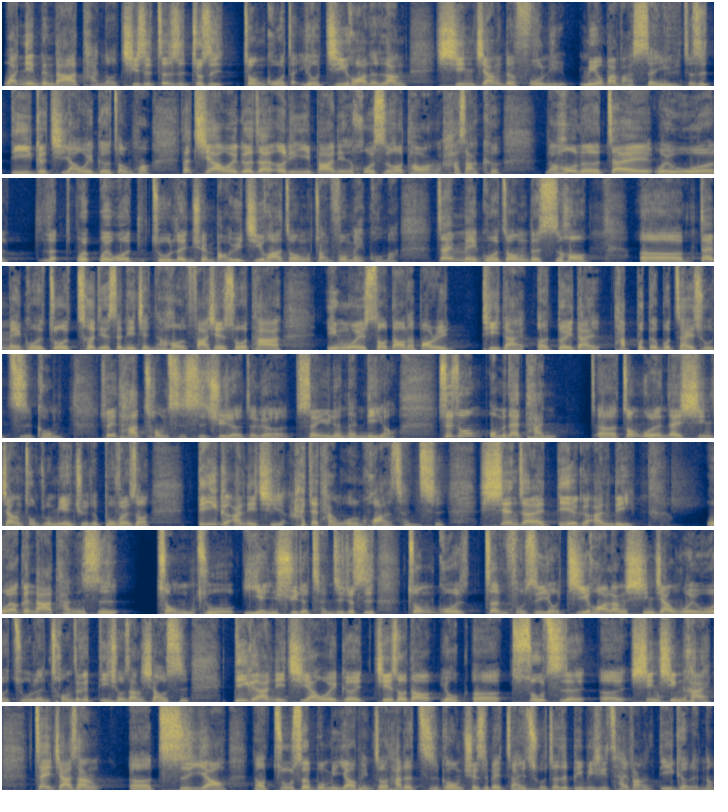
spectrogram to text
晚点跟大家谈哦。其实这是就是中国在有计划的让新疆的妇女没有办法生育，这是第一个齐亚威哥状况。那齐亚威哥在二零一八年获释后逃往哈萨克，然后呢，在维吾尔。人维维吾尔族人权保育计划中转赴美国嘛，在美国中的时候，呃，在美国做彻底的身体检查后，发现说他因为受到了暴力替代呃对待，他不得不摘除子宫，所以他从此失去了这个生育的能力哦。所以说我们在谈呃中国人在新疆种族灭绝的部分的时候，第一个案例其实还在谈文化的层次，现在第二个案例，我要跟大家谈的是。种族延续的层次，就是中国政府是有计划让新疆维吾尔族人从这个地球上消失。第一个案例，齐亚威哥接受到有呃数次的呃性侵害，再加上呃吃药，然后注射不明药品之后，他的子宫确实被摘除。这是 BBC 采访的第一个人哦。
